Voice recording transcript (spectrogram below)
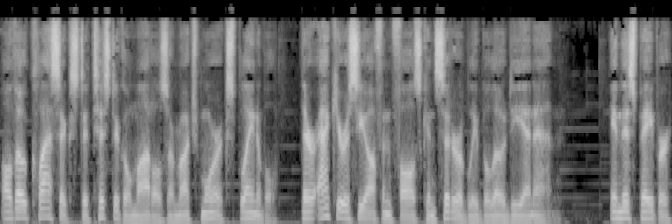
Although classic statistical models are much more explainable, their accuracy often falls considerably below DNN. In this paper,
